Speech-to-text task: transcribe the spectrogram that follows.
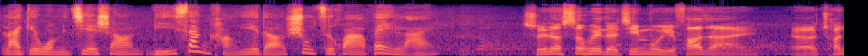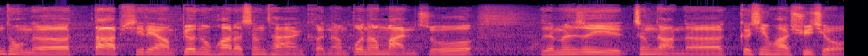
来给我们介绍离散行业的数字化未来。随着社会的进步与发展，呃，传统的大批量标准化的生产可能不能满足人们日益增长的个性化需求。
